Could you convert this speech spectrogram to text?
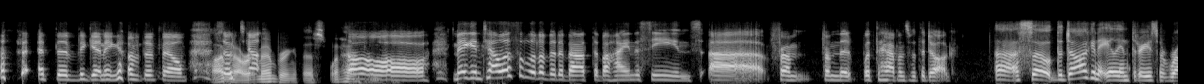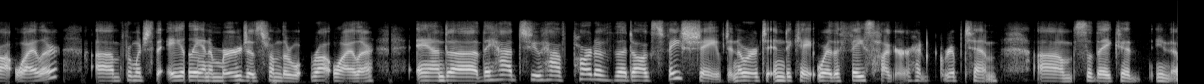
at the beginning of the film. I'm so not tell- remembering this. What happened? Oh, Megan, tell us a little bit about the behind the scenes uh, from from the what happens with the dog. Uh, so the dog in Alien 3 is a Rottweiler, um, from which the alien emerges from the Rottweiler, and uh, they had to have part of the dog's face shaved in order to indicate where the face hugger had gripped him, um, so they could, you know,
